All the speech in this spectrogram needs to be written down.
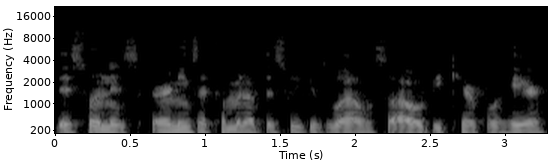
This one is earnings are coming up this week as well, so I will be careful here.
